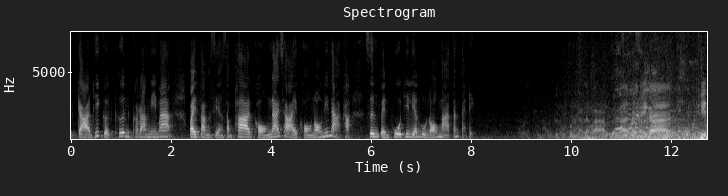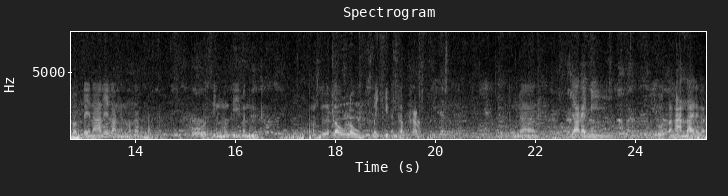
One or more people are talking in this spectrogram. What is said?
ตุการณ์ที่เกิดขึ้นครั้งนี้มาก ไปฟังเสียงสัมภาษณ์ของน้าชายของน้องนิน่าค่ะ ซึ่งเป็นผู้ที่เลี้ยงดูน้องมาตั้งแต่เด็ก คุณกันเลยว่าเวลาไปไหนก็ขี่รถเลยหนาเลยหลังกันมันก็โอ้สิ่งบางทีมัน มันเกิดเราเราไม่คิดนะครับครับถึงจะอยากให้มีโทษประหารได้เลยครับ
